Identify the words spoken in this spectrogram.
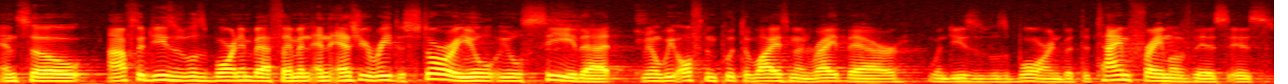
And so, after Jesus was born in Bethlehem, and, and, as you read the story, you'll, you'll see that you know, we often put the wise men right there when Jesus was born, but the time frame of this is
